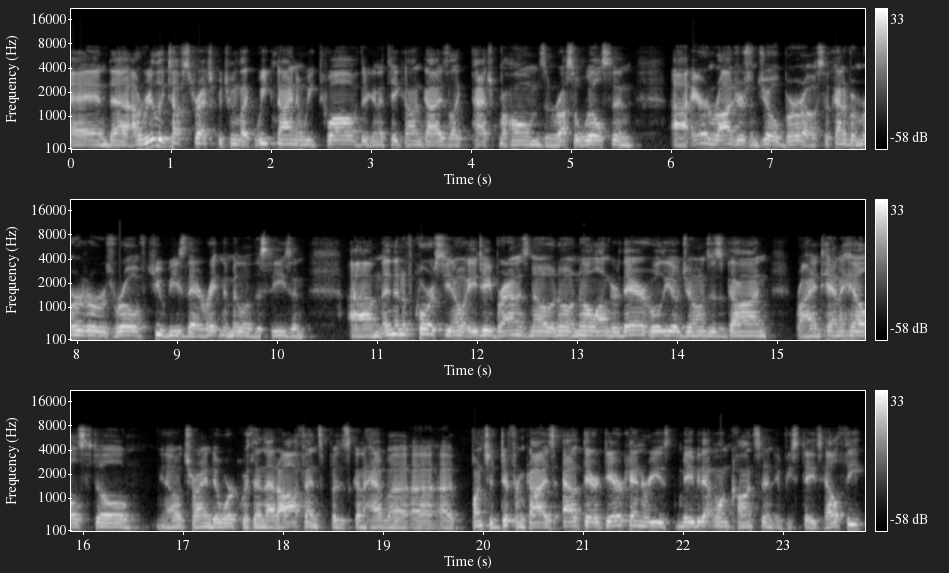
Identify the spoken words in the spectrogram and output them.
And uh, a really tough stretch between like week nine and week 12. They're going to take on guys like Patrick Mahomes and Russell Wilson, uh, Aaron Rodgers and Joe Burrow. So kind of a murderer's row of QBs there right in the middle of the season. Um, and then of course, you know, AJ Brown is no no no longer there. Julio Jones is gone. Ryan Tannehill still you know trying to work within that offense, but it's going to have a, a, a, bunch of different guys out there. Derrick Henry is maybe that one constant if he stays healthy.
